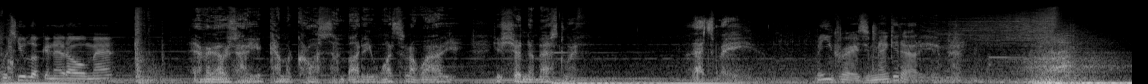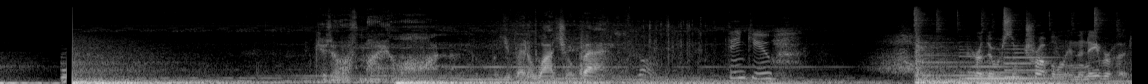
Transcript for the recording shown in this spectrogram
What you looking at, old man? Ever notice how you come across somebody once in a while you, you shouldn't have messed with? That's me. Man, you crazy, man. Get out of here, man. Get off my lawn. You better watch your back. Thank you. I heard there was some trouble in the neighborhood.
